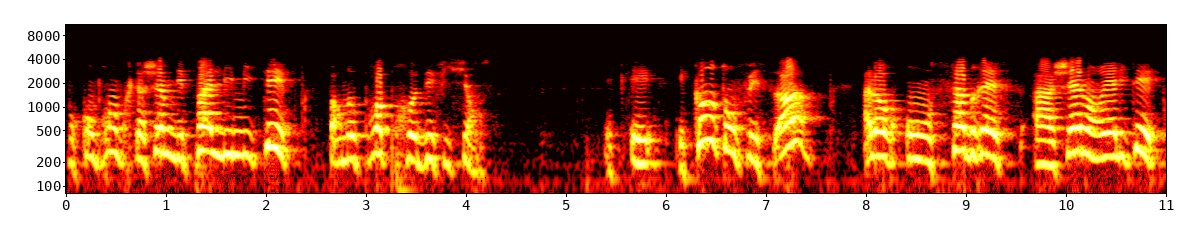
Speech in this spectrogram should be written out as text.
pour comprendre qu'Hachem n'est pas limité par nos propres déficiences. Et, quand on fait ça, alors on s'adresse à Hachem en réalité.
